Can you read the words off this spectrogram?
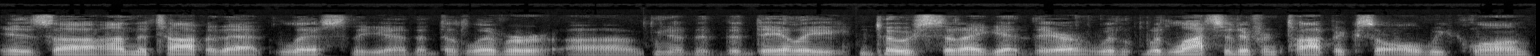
is uh, on the top of that list. The uh, the deliver, uh, you know, the, the daily dose that I get there with with lots of different topics all week long.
